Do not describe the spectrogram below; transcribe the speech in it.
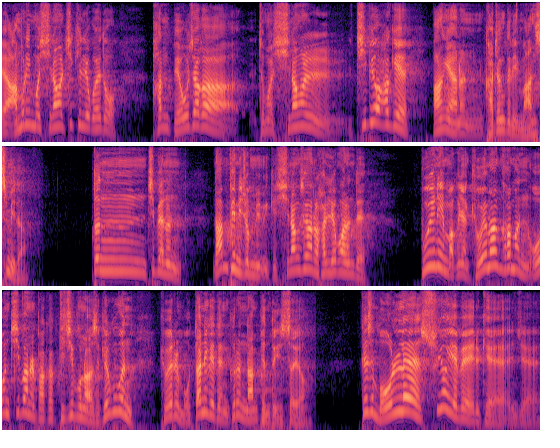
예, 아무리 뭐 신앙을 지키려고 해도 한 배우자가 정말 신앙을 집요하게 방해하는 가정들이 많습니다. 어떤 집에는 남편이 좀 이렇게 신앙생활을 하려고 하는데 부인이 막 그냥 교회만 가면 온 집안을 바깥 뒤집어 놔서 결국은 교회를 못 다니게 된 그런 남편도 있어요. 그래서 몰래 수요 예배 이렇게 이제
